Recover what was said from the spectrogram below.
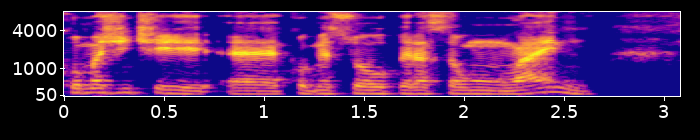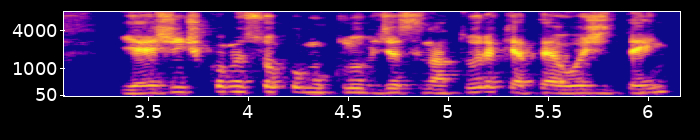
como a gente é, começou a operação online, e aí a gente começou como clube de assinatura, que até hoje tem,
